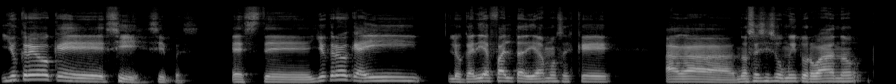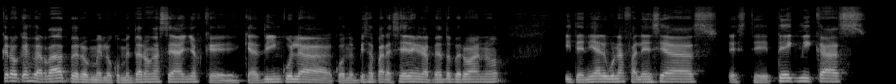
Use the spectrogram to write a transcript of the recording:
yo creo que sí, sí, pues. Este, yo creo que ahí lo que haría falta, digamos, es que haga, no sé si es un mito urbano, creo que es verdad, pero me lo comentaron hace años que, que Advíncula, cuando empieza a aparecer en el campeonato peruano y tenía algunas falencias este, técnicas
